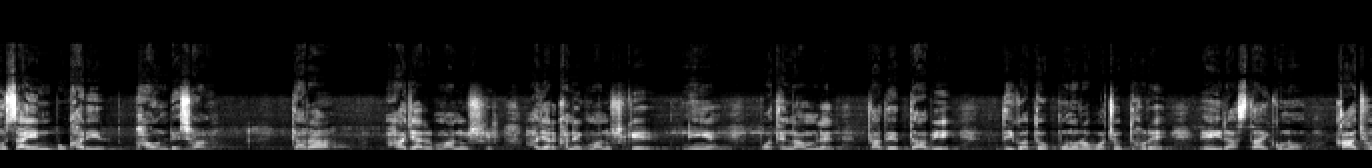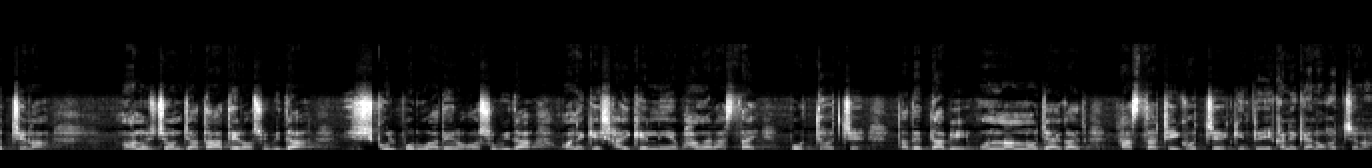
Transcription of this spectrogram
হুসাইন বুখারির ফাউন্ডেশন। তারা হাজার মানুষ হাজার খানেক মানুষকে নিয়ে পথে নামলেন। তাদের দাবি, বিগত পনেরো বছর ধরে এই রাস্তায় কোনো কাজ হচ্ছে না। মানুষজন যাতায়াতের অসুবিধা স্কুল পড়ুয়াদের অসুবিধা, অনেকে সাইকেল নিয়ে ভাঙা রাস্তায় পড়তে হচ্ছে। তাদের দাবি, অন্যান্য জায়গার রাস্তা ঠিক হচ্ছে, কিন্তু এখানে কেন হচ্ছে না?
